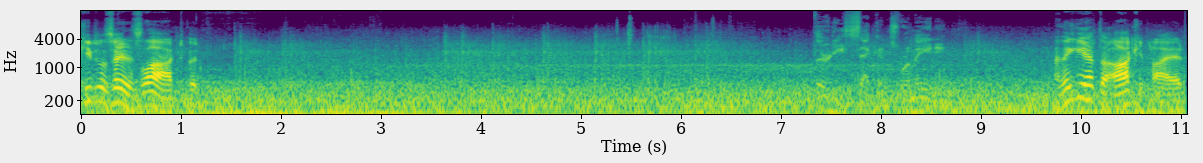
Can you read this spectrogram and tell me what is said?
Keeps on saying it's locked, but Thirty seconds remaining. I think you have to occupy it.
